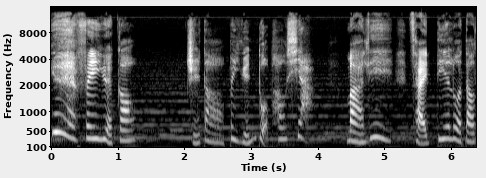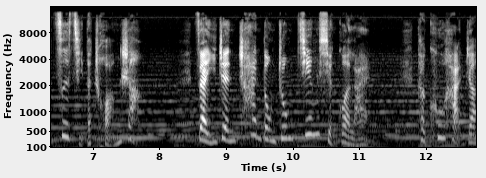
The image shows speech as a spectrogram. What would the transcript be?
越飞越高。直到被云朵抛下，玛丽才跌落到自己的床上，在一阵颤动中惊醒过来。她哭喊着：“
